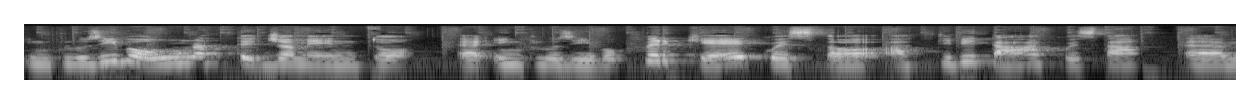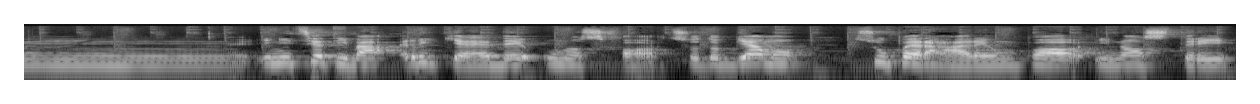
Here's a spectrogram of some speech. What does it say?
inclusivo o un atteggiamento eh, inclusivo, perché questa attività, questa ehm, iniziativa richiede uno sforzo. Dobbiamo superare un po' i nostri,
